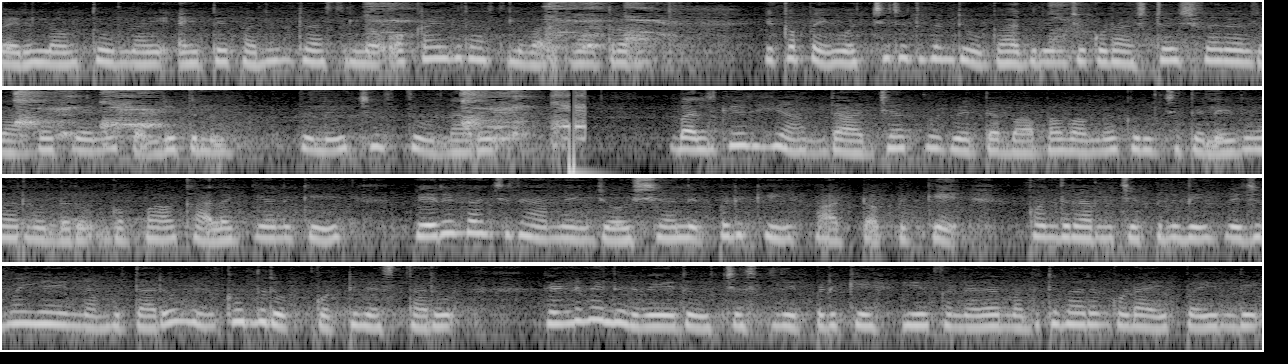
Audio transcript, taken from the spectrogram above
వైరల్ అవుతూ ఉన్నాయి అయితే పన్నెండు రాశుల్లో ఒక ఐదు రాశుల వరకు మాత్రం ఇకపై వచ్చేటటువంటి ఉగాది నుంచి కూడా అష్టైశ్వర్యాలు రాబోతున్నాయని పండితులు తెలియజేస్తూ ఉన్నారు. బల్గేరియా అంత ఆధ్యాత్మికవేత్త బాబా వంగ గురించి తెలియని వారు ఉండరు గొప్ప కాలజ్ఞానికి పేరుగాంచిన ఆమె జోష్యాలు ఇప్పటికీ హాట్ టాపిక్కే. కొందరు ఆమె చెప్పినవి నిజమయ్యాయని నమ్ముతారు. ఇంకొందరు కొట్టివేస్తారు. రెండు వేల ఇరవై ఐదు వచ్చేస్తుంది ఇప్పటికే. ఈ యొక్క నెల మొదటి వారం కూడా అయిపోయింది.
